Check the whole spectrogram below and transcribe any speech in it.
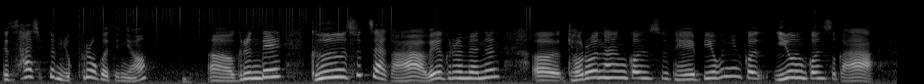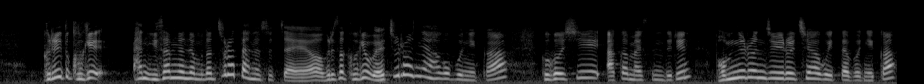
그래서 40.6%거든요. 어, 그런데 그 숫자가 왜 그러면은 어, 결혼한 건수 대비 혼인 건 이혼 건수가 그래도 그게 한 2, 3년 전보다 줄었다는 숫자예요. 그래서 그게 왜 줄었냐 하고 보니까 그것이 아까 말씀드린 법률원주의를 취하고 있다 보니까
